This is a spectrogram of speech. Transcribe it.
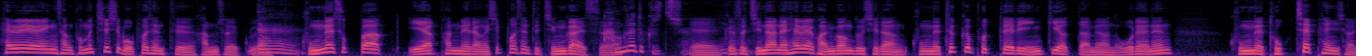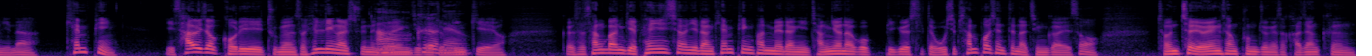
해외 여행 상품은 75% 감소했고요. 네. 국내 숙박 예약 판매량은 10% 증가했어요. 아무래도 그렇죠. 예, 그래서 예. 지난해 해외 관광 도시랑 국내 특급 호텔이 인기였다면 올해는 국내 독채 펜션이나 캠핑, 이 사회적 거리 두면서 힐링할 수 있는 아, 여행지가 그러네요. 좀 인기예요. 그래서 상반기에 펜션이랑 캠핑 판매량이 작년하고 비교했을 때 53%나 증가해서 전체 여행 상품 중에서 가장 큰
